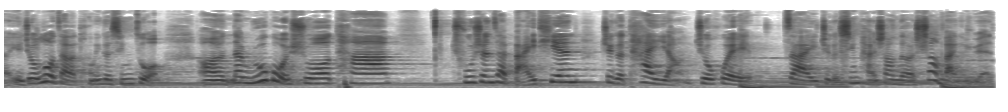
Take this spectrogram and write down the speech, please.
呃，也就落在了同一个星座。呃，那如果说他出生在白天，这个太阳就会在这个星盘上的上半个圆。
